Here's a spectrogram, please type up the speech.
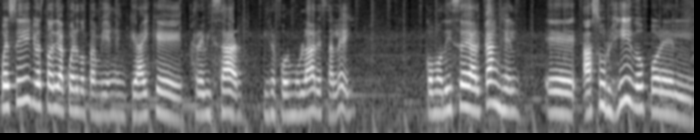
Pues sí, yo estoy de acuerdo también en que hay que revisar y reformular esa ley. Como dice Arcángel, eh, ha surgido por el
